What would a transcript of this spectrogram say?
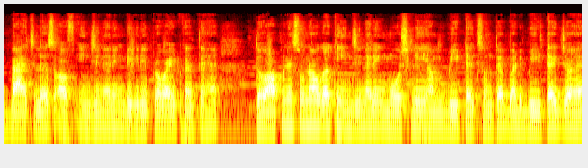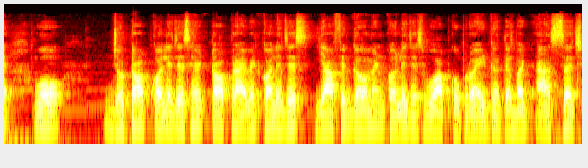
bachelors of engineering degree provide करते हैं। तो आपने सुना होगा कि इंजीनियरिंग मोस्टली हम बीटेक सुनते हैं बट बीटेक जो है, वो जो टॉप कॉलेजेस है टॉप प्राइवेट कॉलेजेस या फिर गवर्नमेंट कॉलेजेस वो आपको प्रोवाइड करते हैं बट एज सच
